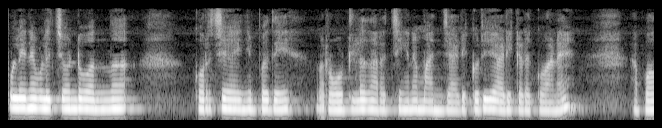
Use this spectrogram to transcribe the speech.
പുള്ളീനെ വിളിച്ചുകൊണ്ട് വന്ന് കുറച്ച് കഴിഞ്ഞപ്പോൾ ദേ റോഡിൽ നിറച്ചിങ്ങനെ മഞ്ചാടിക്കുരു ചാടിക്കിടക്കുവാണേ അപ്പോൾ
